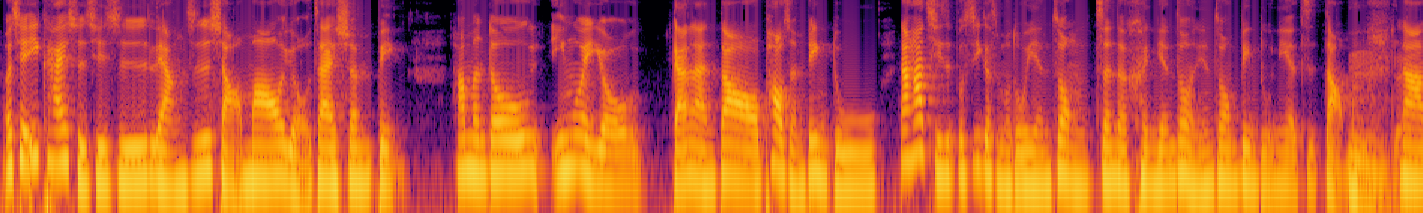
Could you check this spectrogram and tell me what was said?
而且一开始其实两只小猫有在生病，他们都因为有感染到疱疹病毒。那它其实不是一个什么多严重，真的很严重很严重的病毒，你也知道嘛。嗯，那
